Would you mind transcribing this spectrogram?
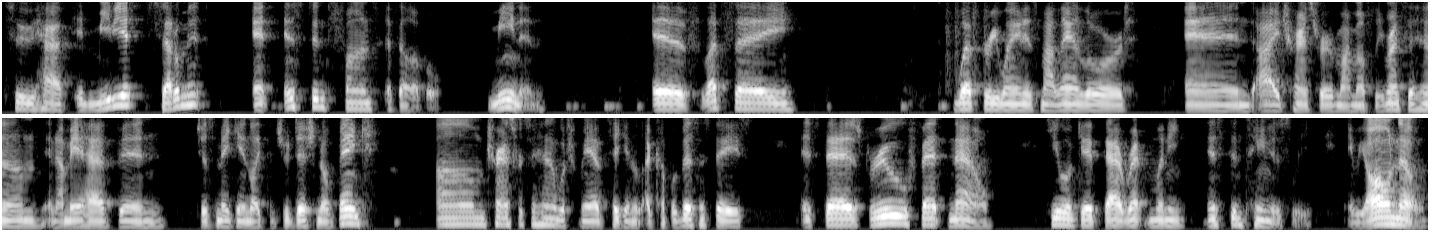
to have immediate settlement and instant funds available. Meaning, if let's say Web3 Wayne is my landlord and I transfer my monthly rent to him, and I may have been just making like the traditional bank um, transfer to him, which may have taken a couple business days. Instead, through FedNow, he will get that rent money instantaneously. And we all know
